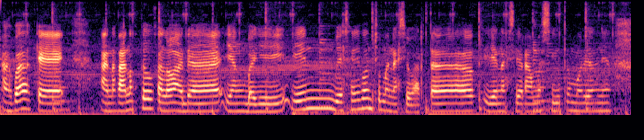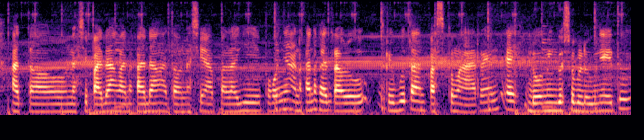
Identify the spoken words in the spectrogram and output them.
apa kayak anak-anak tuh kalau ada yang bagiin biasanya kan cuma nasi warteg ya nasi rames gitu modelnya atau nasi padang kadang-kadang atau nasi apa lagi. Pokoknya anak-anak kayak terlalu ributan. Pas kemarin eh dua minggu sebelumnya itu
